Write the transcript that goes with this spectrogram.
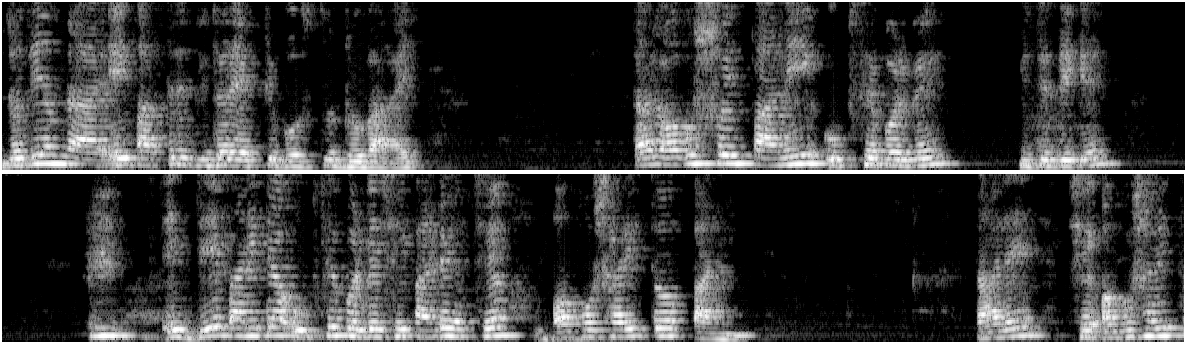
যদি আমরা এই পাত্রের ভিতরে একটি বস্তু ডুবাই, তাহলে অবশ্যই পানি উপসে পড়বে নিচের দিকে। এই যে পানিটা উপচে পড়বে, সেই পানিটাই হচ্ছে অপসারিত পানি। তাহলে সেই অপসারিত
